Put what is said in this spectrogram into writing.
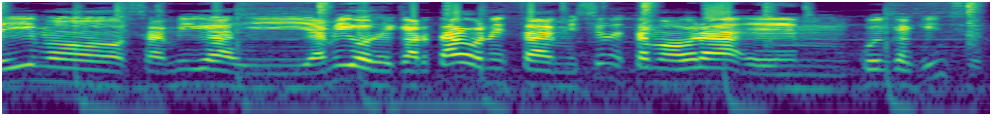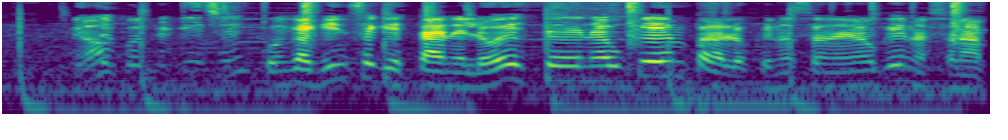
Seguimos, amigas y amigos de Cartago, en esta emisión. Estamos ahora en Cuenca 15. ¿no? ¿Este es Cuenca 15? Cuenca 15 que está en el oeste de Neuquén, para los que no son de Neuquén, una zona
